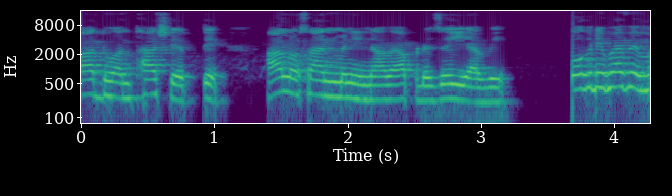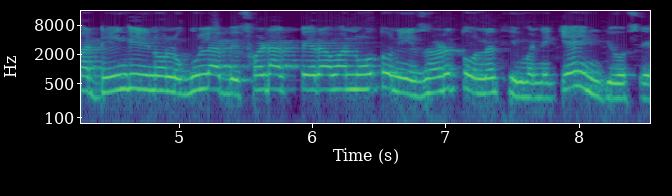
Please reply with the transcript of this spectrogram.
બાંધવાન થશે તે. હાલો સાનમની ના હવે આપણે જઈ આવીએ. ગોગડી ભાભી માં ઢીંગી નો ગુલાબી ફડાક પહેરાવાનું હતું ને એ જડતો નથી, મને ક્યાંય ગયો છે?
